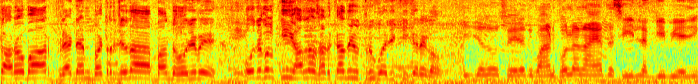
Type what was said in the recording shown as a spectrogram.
ਕਾਰੋਬਾਰ ਬ੍ਰੈਡ ਐਂਡ ਬਟਰ ਜਿਹਦਾ ਬੰਦ ਹੋ ਜਾਵੇ ਉਹਦੇ ਕੋਲ ਕੀ ਹਾਲ ਆ? ਸੜਕਾਂ ਤੇ ਉਤਰੂਗਾ ਜੀ ਕੀ ਕਰੇਗਾ ਉਹ? ਜੀ ਜਦੋਂ ਸਵੇਰੇ ਦੁਕਾਨ ਖੋਲ੍ਹਣ ਆਇਆ ਤਾਂ ਸੀਲ ਲੱਗੀ ਪਈ ਹੈ ਜੀ।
